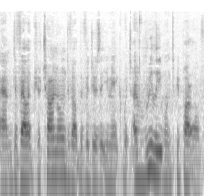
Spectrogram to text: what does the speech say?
um, develop your channel and develop the videos that you make, which I really want to be part of.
